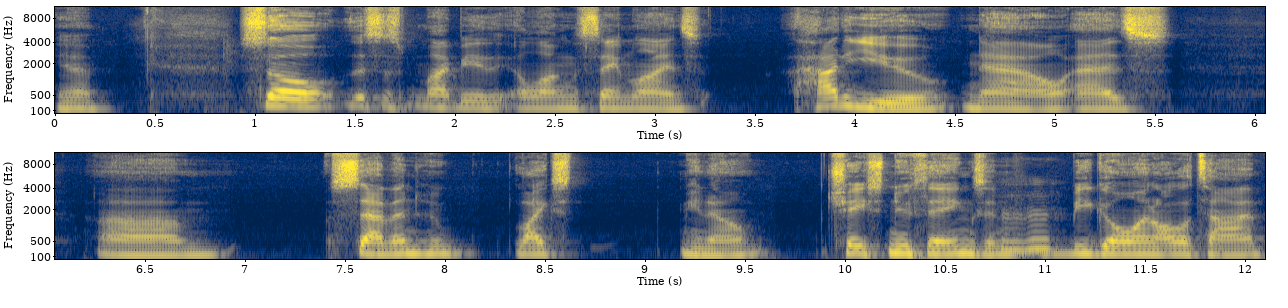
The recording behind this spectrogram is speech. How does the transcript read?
Yeah. So this is might be along the same lines. How do you now, as um, seven, who likes, you know, chase new things and be going all the time,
